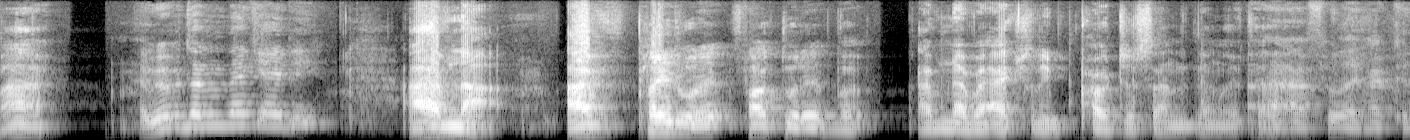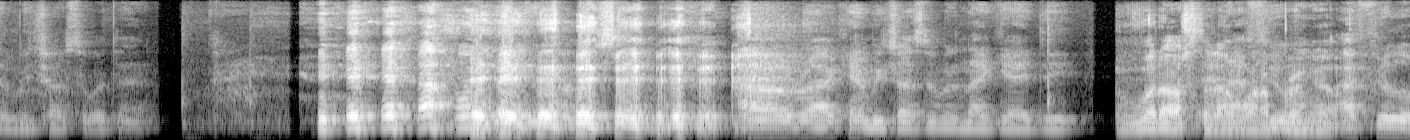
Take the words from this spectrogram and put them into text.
All right. Have you ever done a Nike ID? I have not. I've played with it, fucked with it, but I've never actually purchased anything like that. I feel like I couldn't be trusted with that. I don't know. I can't be trusted with a Nike ID. what else did And I want to bring up? I feel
